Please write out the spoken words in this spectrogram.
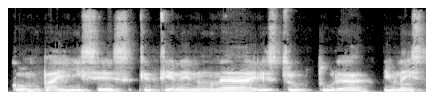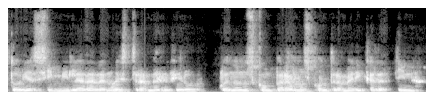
con países que tienen una estructura y una historia similar a la nuestra. Me refiero cuando nos comparamos contra América Latina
